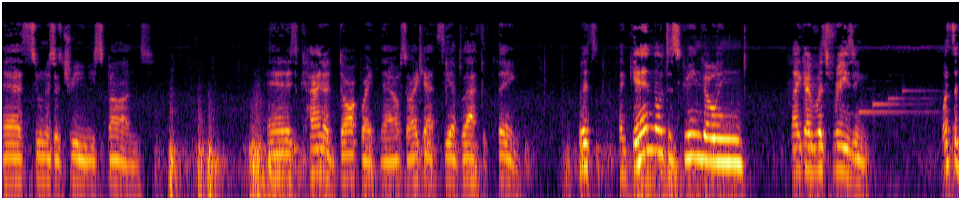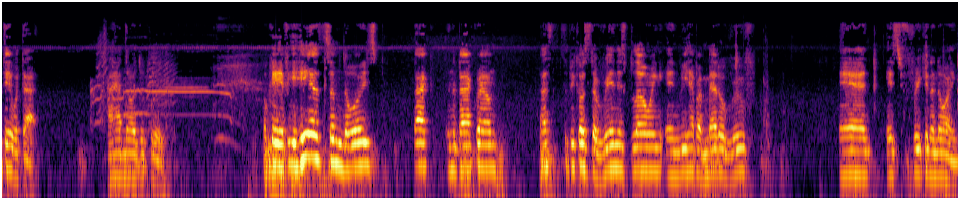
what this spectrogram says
As soon as the tree respawns. And it's kind of dark right now, so I can't see a blasted thing. But it's, again, with the screen going like I was freezing. What's the deal with that? I have no clue. Okay, if you hear some noise back in the background, that's because the wind is blowing and we have a metal roof and it's freaking annoying.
